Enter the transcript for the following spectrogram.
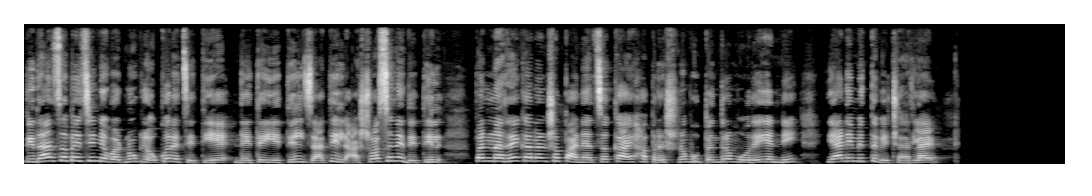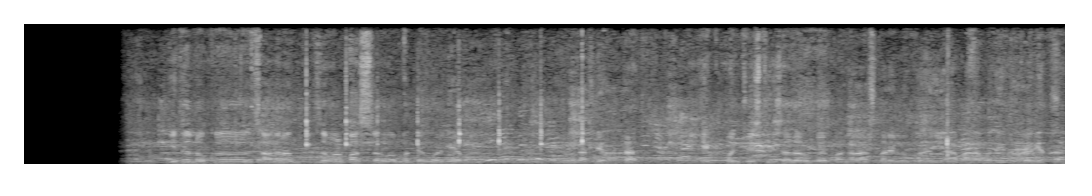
विधानसभेची निवडणूक लवकरच येते नेते येतील जातील आश्वासने देतील पण नरेकरांच्या पाण्याचं काय हा प्रश्न भूपेंद्र मोरे यांनी यानिमित्त विचारलाय. इथं लोक साधारण जवळपास सर्व मध्यमवर्गीय विभागातले राहतात. एक पंचवीस तीस हजार रुपये पगार असणारे लोक या भागामध्ये घरं घेतात.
